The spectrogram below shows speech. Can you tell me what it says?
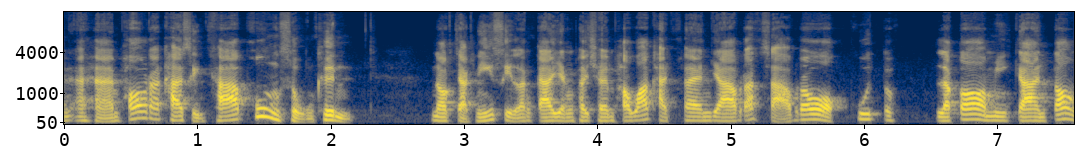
นอาหารเพราะราคาสินค้าพุ่งสูงขึ้น นอกจากนี้ศรีลังกายังเผชิญภาวะขาดแคลนยารักษาโรคผู้แล้วก็มีการต้อง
